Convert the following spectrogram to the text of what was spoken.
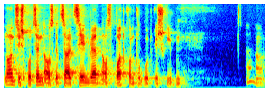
90 Prozent ausgezahlt, 10 werden aufs Bordkonto gut geschrieben. Ah.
